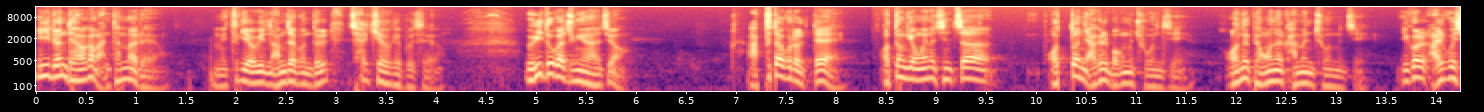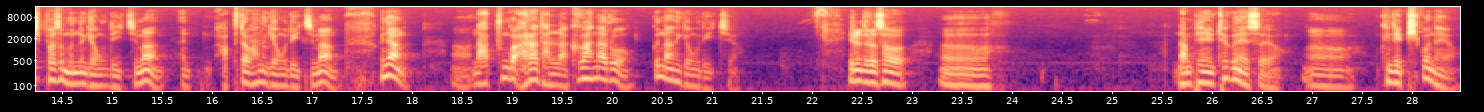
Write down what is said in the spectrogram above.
이런 대화가 많단 말이에요. 음, 특히 여기 남자분들 잘 기억해 보세요. 의도가 중요하죠. 아프다 그럴 때 어떤 경우에는 진짜 어떤 약을 먹으면 좋은지, 어느 병원을 가면 좋은지 이걸 알고 싶어서 묻는 경우도 있지만 아프다고 하는 경우도 있지만 그냥 어, 나 아픈 거 알아달라 그거 하나로 끝나는 경우도 있죠. 예를 들어서 어, 남편이 퇴근했어요. 어, 굉장히 피곤해요.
